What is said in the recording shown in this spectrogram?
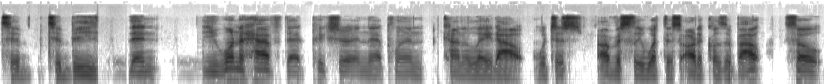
to to be. Then you want to have that picture and that plan kind of laid out, which is obviously what this article is about. So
